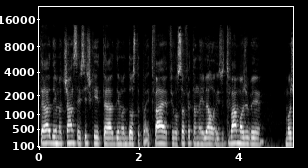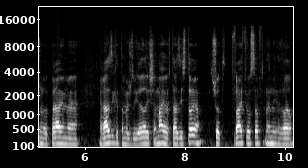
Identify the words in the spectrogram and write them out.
трябва да имат шанса и всички трябва да имат достъпа. И това е философията на Илел. И затова може би можем да правим разликата между Илел и Шамай в тази история, защото това е философията на Илел.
